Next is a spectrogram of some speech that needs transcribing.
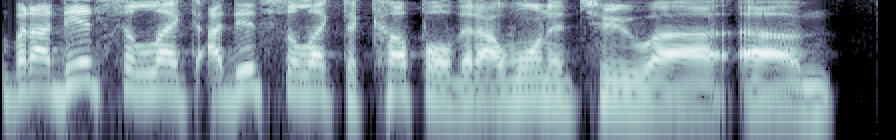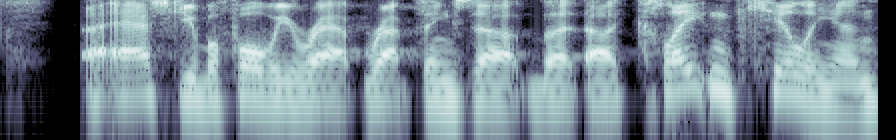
but I did select, I did select a couple that I wanted to, uh, um, ask you before we wrap, wrap things up. But, uh, Clayton Killian,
